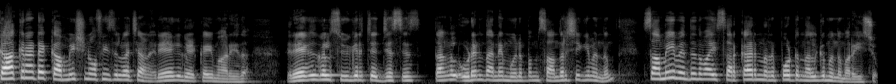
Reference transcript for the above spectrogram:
കാക്കനാട്ടെ കമ്മീഷൻ ഓഫീസിൽ വെച്ചാണ് രേഖകൾ കൈമാറിയത്. രേഖകൾ സ്വീകരിച്ച ജസ്റ്റിസ് തങ്ങൾ ഉടൻ തന്നെ മുൻപം സന്ദർശിക്കുമെന്നും സമയബന്ധിതമായി സർക്കാരിന് റിപ്പോർട്ട് നൽകുമെന്നും അറിയിച്ചു.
